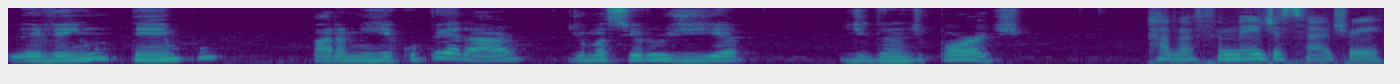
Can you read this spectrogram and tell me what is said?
Levei um tempo para me recuperar de uma cirurgia de grande porte. recover from major surgery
